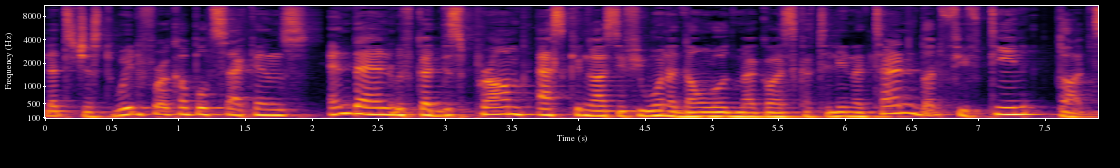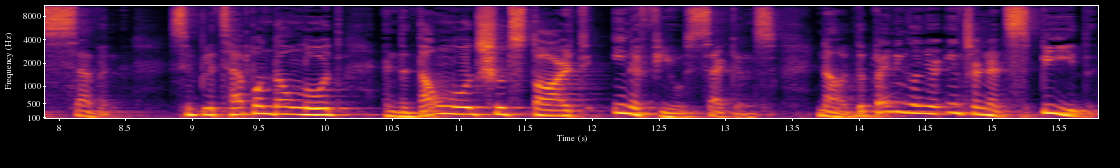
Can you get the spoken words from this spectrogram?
Let's just wait for a couple seconds. And then we've got this prompt asking us if you want to download macOS Catalina 10.15.7. Simply tap on download and the download should start in a few seconds. Now, depending on your internet speed,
